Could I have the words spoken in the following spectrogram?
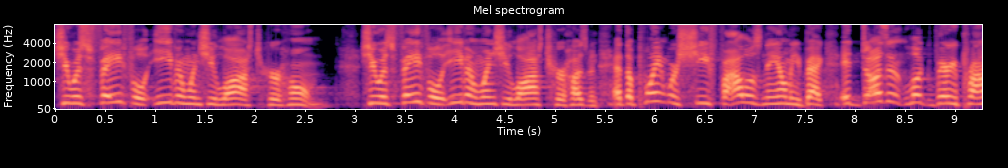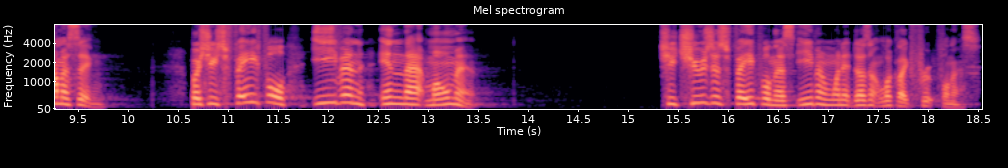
She was faithful even when she lost her home. She was faithful even when she lost her husband. At the point where she follows Naomi back, it doesn't look very promising. But she's faithful even in that moment. She chooses faithfulness even when it doesn't look like fruitfulness.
